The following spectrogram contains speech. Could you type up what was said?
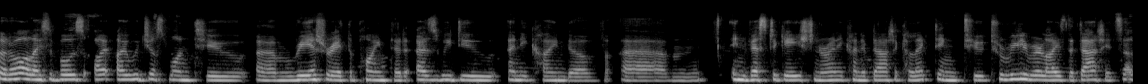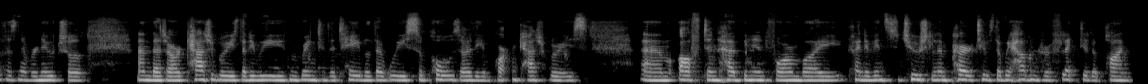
at all. I suppose I, I would just want to um, reiterate the point that as we do any kind of um, investigation or any kind of data collecting, to, to really realize that data itself is never neutral and that our categories that we even bring to the table that we suppose are the important categories um, often have been informed by kind of institutional imperatives that we haven't reflected upon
